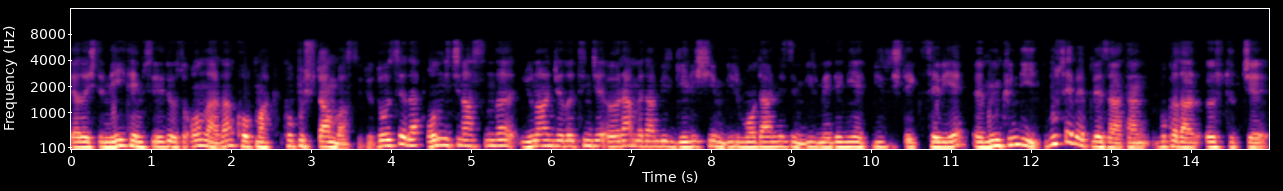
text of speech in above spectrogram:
ya da işte neyi temsil ediyorsa onlardan kopmak, kopuştan bahsediyor. Dolayısıyla da onun için aslında Yunanca, Latince öğrenmeden bir gelişim, bir modernizm, bir medeniyet, bir işte seviye e, mümkün değil. Bu sebeple zaten bu kadar öz Türkçe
